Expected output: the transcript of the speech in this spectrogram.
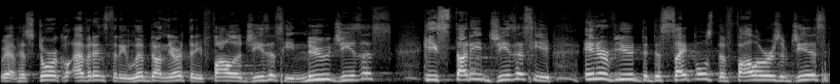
We have historical evidence that he lived on the earth, that he followed Jesus. He knew Jesus. He studied Jesus. He interviewed the disciples, the followers of Jesus.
